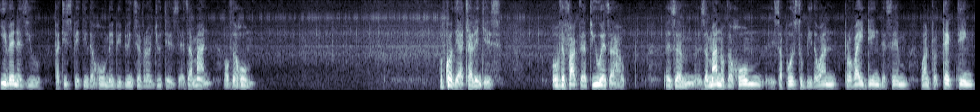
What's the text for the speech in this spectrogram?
even as you participate in the home, maybe doing several duties as a man of the home. Of course, there are challenges of the fact that you, as a as a, as a man of the home, is supposed to be the one providing, the same one protecting.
